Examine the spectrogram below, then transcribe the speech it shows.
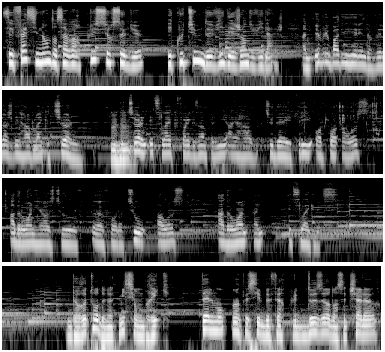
C'est fascinant d'en savoir plus sur ce lieu et coutumes de vie des gens du village. And everybody here in the village, they have like a The turn, it's like, for example, me, I have today three or four hours. Other one, he has to uh, for two hours. Other one, and it's like this. De retour de notre mission brique, tellement impossible de faire plus de deux heures dans cette chaleur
